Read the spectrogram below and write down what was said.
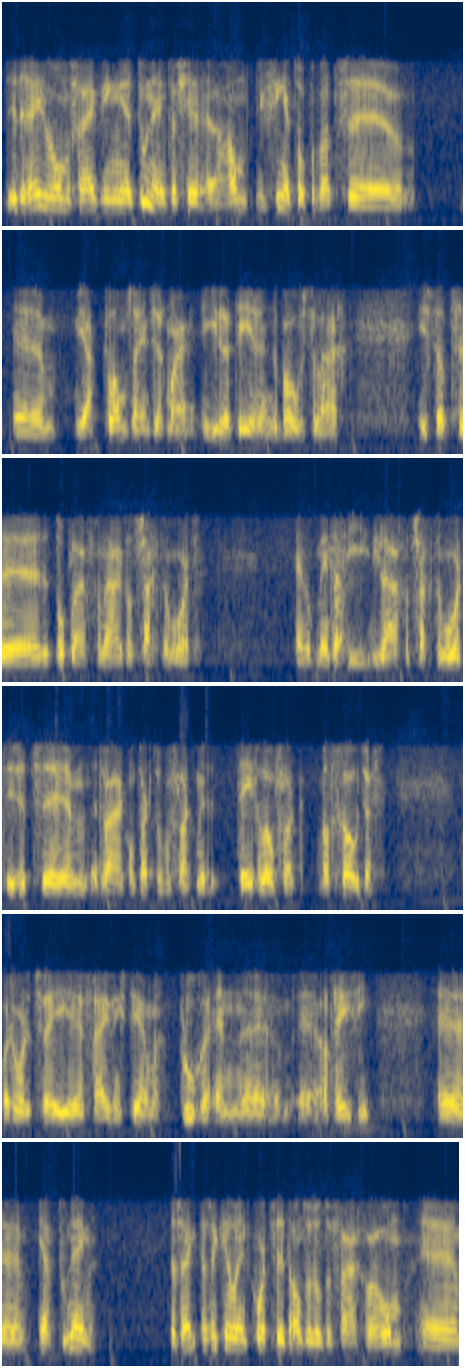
de, de, reden waarom de wrijving toeneemt als je, hand, je vingertoppen wat ehm, ja, klam zijn, zeg maar, hydrateren, de bovenste laag, is dat de toplaag van de huid wat zachter wordt. En op het moment dat die, die laag wat zachter wordt, is het, ehm, het ware contactoppervlak met het tegenloopvlak wat groter. Waardoor de twee uh, wrijvingstermen, ploegen en adhesie, ja, toenemen. Dat is, eigenlijk, dat is eigenlijk heel in het kort het antwoord op de vraag waarom ehm,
